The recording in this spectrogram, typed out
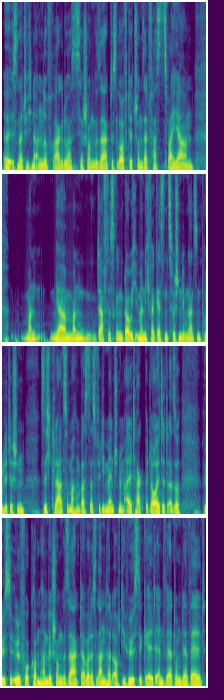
äh, ist natürlich eine andere Frage. Du hast es ja schon gesagt, das läuft jetzt schon seit fast zwei Jahren. Man, ja, man darf das, glaube ich, immer nicht vergessen, zwischen dem ganzen Politischen sich klar zu machen, was das für die Menschen im Alltag bedeutet. Also höchste Ölvorkommen haben wir schon gesagt, aber das Land hat auch die höchste Geldentwertung der Welt.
